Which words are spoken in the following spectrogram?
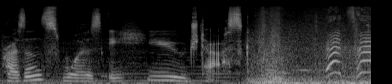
presence was a huge task. It's here!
